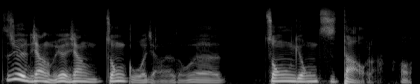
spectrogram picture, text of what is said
这就有点像什么？有点像中国讲的什么中庸之道了哦。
